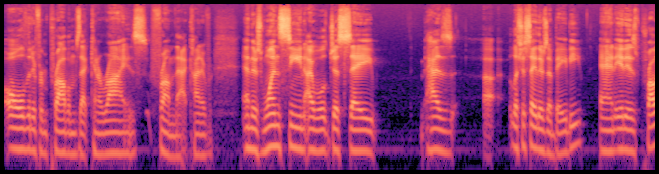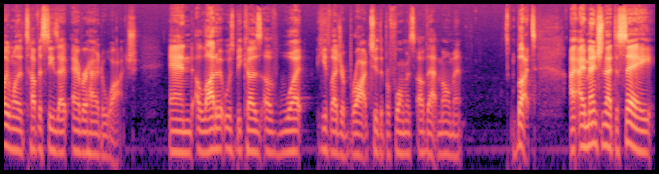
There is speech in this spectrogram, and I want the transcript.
all the different problems that can arise from that kind of and there's one scene I will just say has uh, let's just say there's a baby and it is probably one of the toughest scenes I've ever had to watch. And a lot of it was because of what Heath Ledger brought to the performance of that moment. But I, I mentioned that to say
